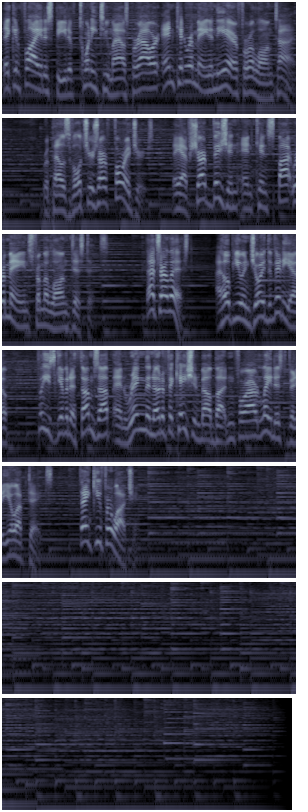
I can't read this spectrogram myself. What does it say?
They can fly at a speed of 22 miles per hour and can remain in the air for a long time. Ruppell's vultures are foragers. They have sharp vision and can spot remains from a long distance. That's our list. I hope you enjoyed the video. Please give it a thumbs up and ring the notification bell button for our latest video updates. Thank you for watching.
